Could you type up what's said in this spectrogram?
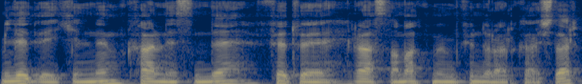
milletvekilinin karnesinde FETÖ'ye rastlamak mümkündür arkadaşlar.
